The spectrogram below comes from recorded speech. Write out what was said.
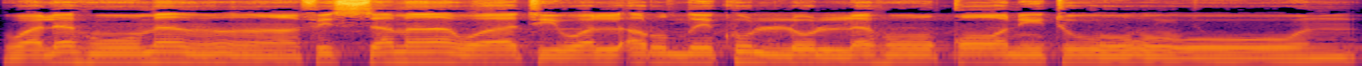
وله من في السماوات والأرض كل له قانتون.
